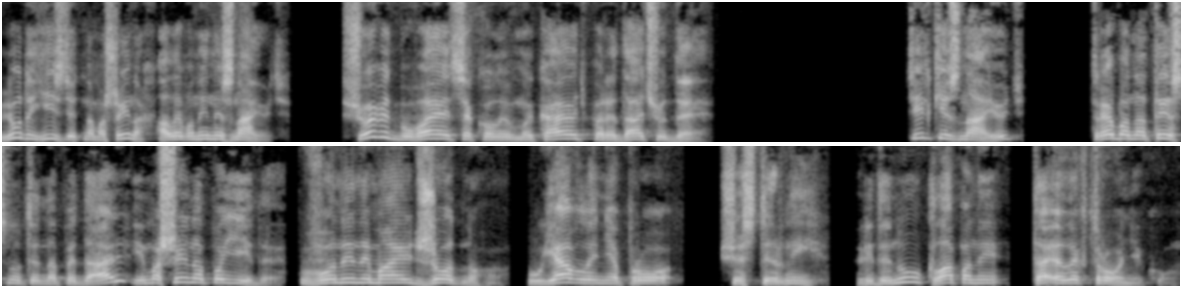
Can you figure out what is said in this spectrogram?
Люди їздять на машинах, але вони не знають, що відбувається, коли вмикають передачу Д. Тільки знають, треба натиснути на педаль, і машина поїде. Вони не мають жодного уявлення про шестерні, рідину, клапани та електроніку.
